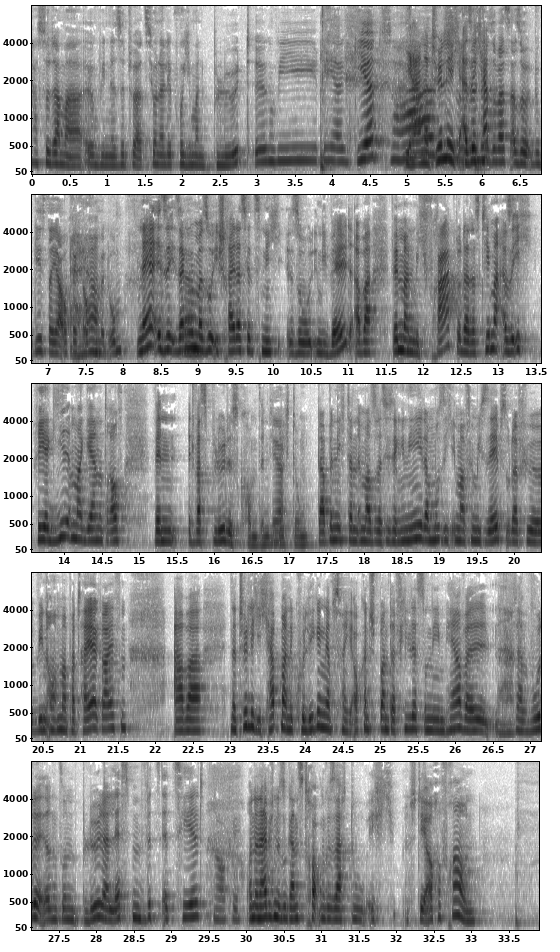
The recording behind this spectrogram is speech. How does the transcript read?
Hast du da mal irgendwie eine Situation erlebt, wo jemand blöd irgendwie reagiert hat? Ja, natürlich. Also ich habe sowas, also du gehst da ja auch recht ja, offen mit um. Naja, also sagen ähm. wir mal so, ich schreie das jetzt nicht so in die Welt, aber wenn man mich fragt oder das Thema, also ich reagiere immer gerne drauf, wenn etwas Blödes kommt in die ja. Richtung. Da bin ich dann immer so, dass ich denke, nee, da muss ich immer für mich selbst oder für wen auch immer Partei ergreifen. Aber natürlich, ich habe mal eine Kollegin, das fand ich auch ganz spannend, da fiel das so nebenher, weil da wurde irgend so ein blöder Lesbenwitz erzählt. Ah, okay. Und dann habe ich nur so ganz trocken gesagt, du, ich stehe auch auf Frauen.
